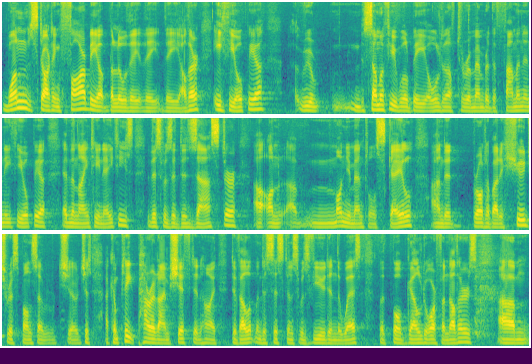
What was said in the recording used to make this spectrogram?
one starting far below the, the, the other, Ethiopia, some of you will be old enough to remember the famine in Ethiopia in the 1980s. This was a disaster uh, on a monumental scale, and it brought about a huge response, uh, just a complete paradigm shift in how development assistance was viewed in the West, with Bob Geldof and others. Um,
